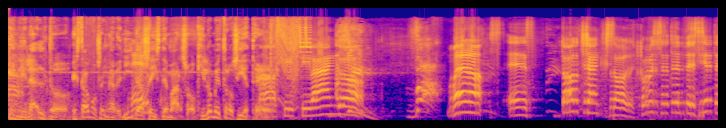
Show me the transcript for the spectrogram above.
En el Alto, estamos en la avenida ¿Eh? 6 de marzo, kilómetro 7. Oh, Citibango. Va. Bueno, es todo chanxol, ¿cómo es 77?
